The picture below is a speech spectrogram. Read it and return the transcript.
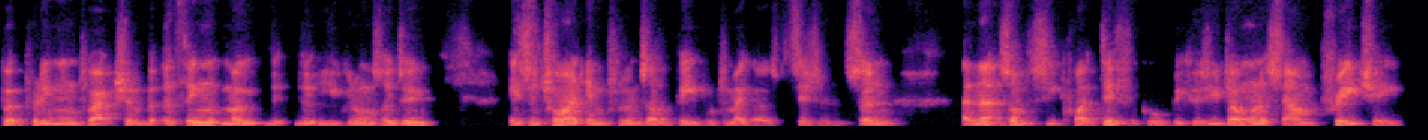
but putting them into action. But the thing that, mo- that you can also do is to try and influence other people to make those decisions. And and that's obviously quite difficult because you don't want to sound preachy.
